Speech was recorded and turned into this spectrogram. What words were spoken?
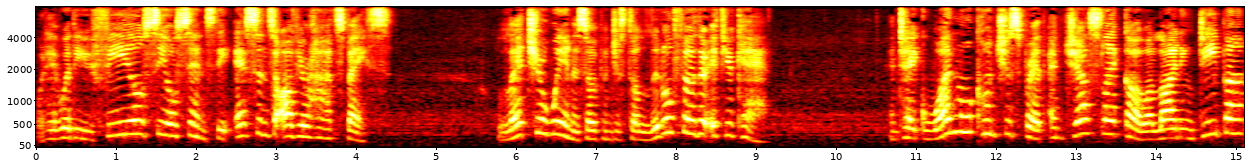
Whether you feel, see, or sense the essence of your heart space, let your awareness open just a little further if you can. And take one more conscious breath and just let go, aligning deeper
